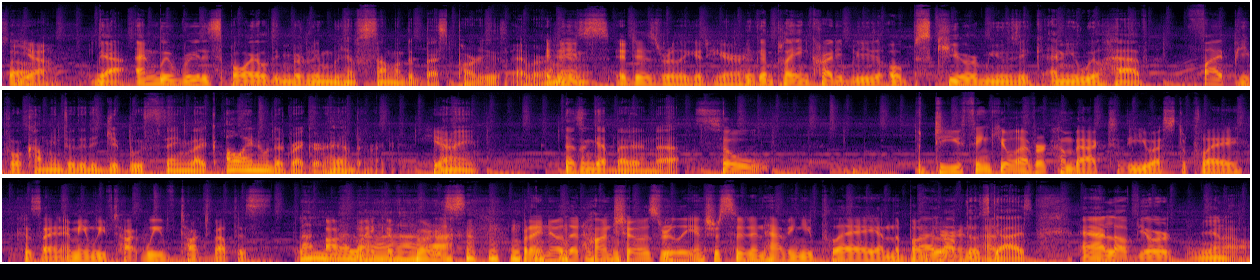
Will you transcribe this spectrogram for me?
So Yeah. Yeah, and we're really spoiled in Berlin. We have some of the best parties ever. It I mean, is. It is really good here. you can play incredibly obscure music and you will have five people come into the DJ booth saying like, "Oh, I know that record. I have that record." Yeah. I mean, it doesn't get better than that. So, do you think you'll ever come back to the U.S. to play? Because I, I mean, we've talked we've talked about this La, la, off mic, of course. but I know that Honcho is really interested in having you play, and the bunker. I bunker. love and- those guys, and I love your, you know,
